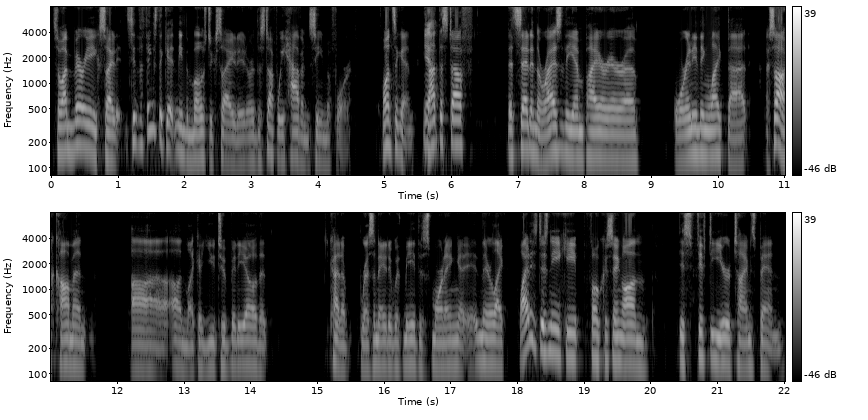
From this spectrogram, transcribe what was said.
So I'm very excited. See, the things that get me the most excited are the stuff we haven't seen before. Once again, Yeah. not the stuff that's set in the Rise of the Empire era or anything like that. I saw a comment uh, on like a YouTube video that kind of resonated with me this morning, and they're like, "Why does Disney keep focusing on this 50 year time span,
